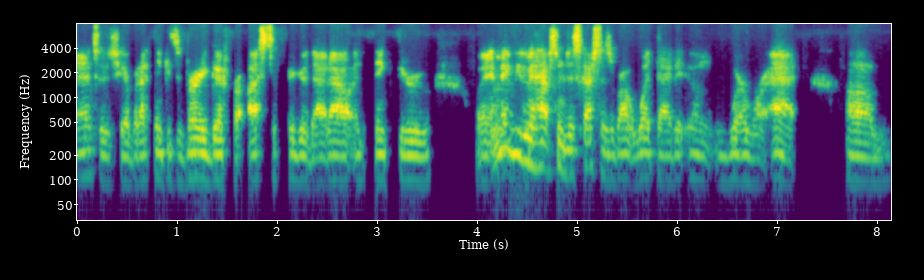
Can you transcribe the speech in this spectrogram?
answers here, but I think it's very good for us to figure that out and think through and maybe even have some discussions about what that is, um, where we're at. Um,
